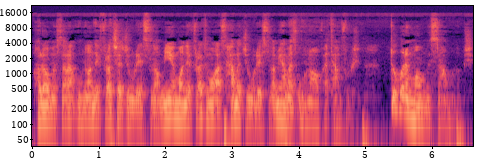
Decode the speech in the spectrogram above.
حالا مثلا اونا نفرت از جمهوری اسلامی ما نفرت ما از هم از جمهوری اسلامی هم از اونا وطن فروش. دوباره ما مثل همونا میشه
